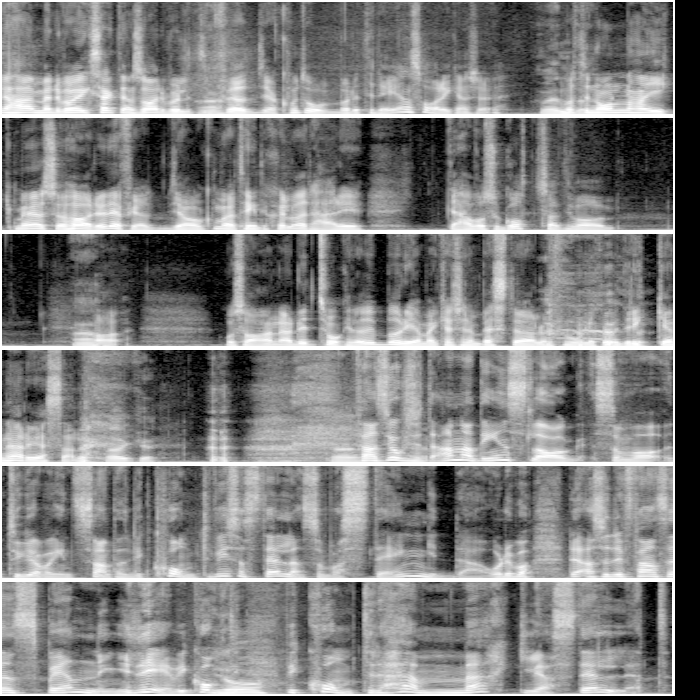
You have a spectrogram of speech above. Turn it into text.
Jaha, men det var exakt det han sa. Det var lite, Ja. för jag, jag kommer inte ihåg, var det till dig han sa det kanske? Det var till någon han gick med så hörde jag det. För jag, jag, jag tänkte själv att det här, är, det här var så gott så att det var... Ja. Ja. Och sa han, ja, det är tråkigt att vi börjar med kanske den bästa ölen förmodligen kommer dricka den här resan. Det fanns ju också ett annat inslag som var, tycker jag var intressant, att vi kom till vissa ställen som var stängda. Och det, var, det, alltså det fanns en spänning i det. Vi kom, Ja. till, vi kom till det här märkliga stället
